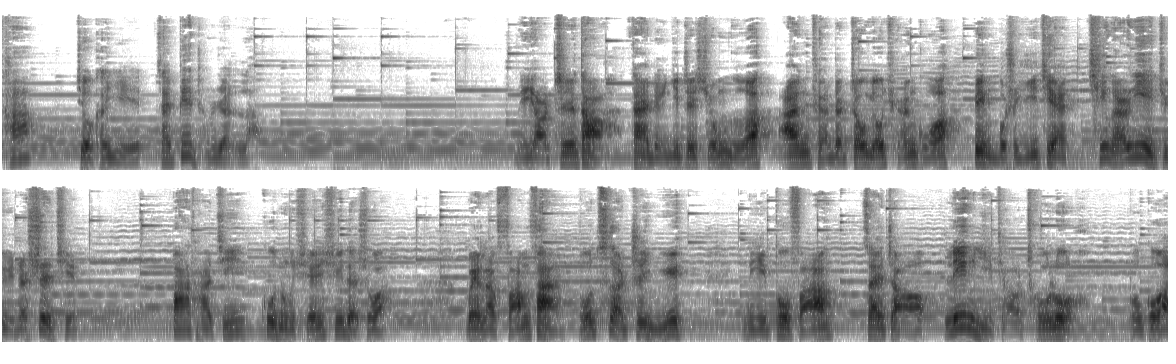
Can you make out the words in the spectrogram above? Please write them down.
他就可以再变成人了。你要知道，带领一只雄鹅安全的周游全国，并不是一件轻而易举的事情。”巴塔基故弄玄虚地说。为了防范不测之余，你不妨再找另一条出路。不过，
